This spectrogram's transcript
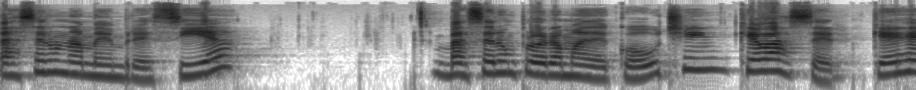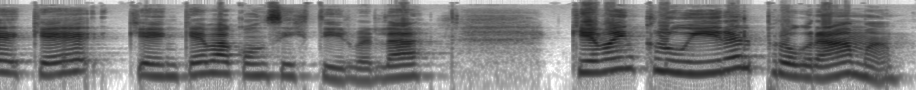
va a ser una membresía, va a ser un programa de coaching. ¿Qué va a ser? ¿Qué, qué, en qué va a consistir, verdad? ¿Qué va a incluir el programa?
